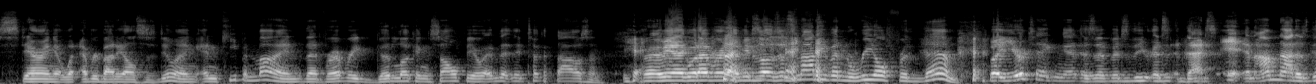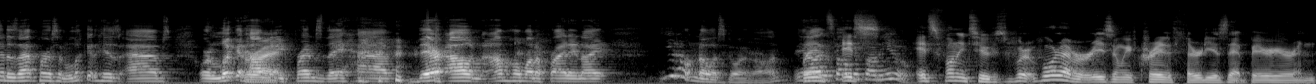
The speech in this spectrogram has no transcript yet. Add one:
staring at what everybody else is doing. And keep in mind that for every good-looking selfie, I mean, they- took a thousand. Yeah. I mean, like whatever. I mean, so it's not even real for them. But you're taking it as if it's the it's, that's it. And I'm not as good as that person. Look at his abs, or look at how Right. many friends they have. They're out, and I'm home on a Friday night you don't know what's going on. You know, it's, it's, on you. it's funny too because for, for whatever reason we've created 30 as that barrier and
